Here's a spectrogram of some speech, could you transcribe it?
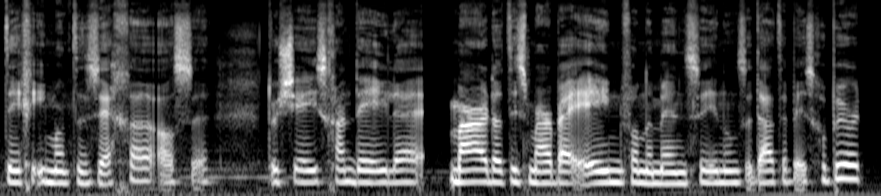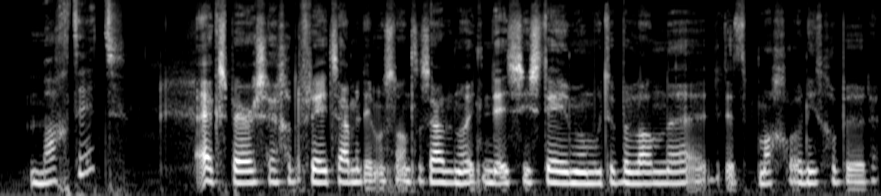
tegen iemand te zeggen als ze dossiers gaan delen. Maar dat is maar bij één van de mensen in onze database gebeurd. Mag dit? Experts zeggen de vreedzame demonstranten zouden nooit in deze systemen moeten belanden. Dit mag gewoon niet gebeuren.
